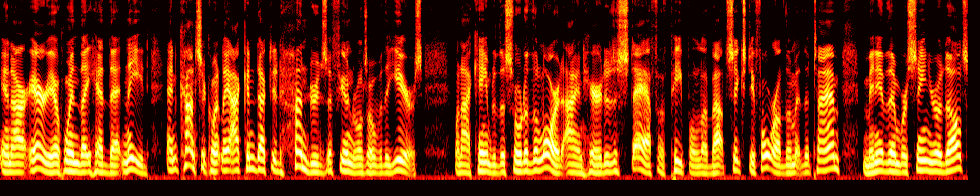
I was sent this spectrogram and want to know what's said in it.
in our area when they had that need. And consequently, I conducted hundreds of funerals over the years. When I came to the Sword of the Lord, I inherited a staff of people, about 64 of them at the time. Many of them were senior adults.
